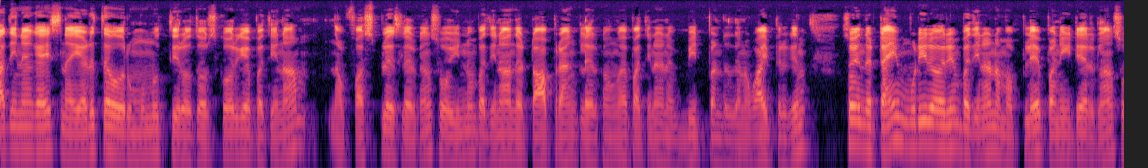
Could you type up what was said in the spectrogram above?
பார்த்தீங்கன்னா கைஸ் நான் எடுத்த ஒரு முந்நூற்றி இருபத்தோரு ஸ்கோருக்கே பார்த்தீங்கன்னா நான் ஃபஸ்ட் ப்ளேஸில் இருக்கேன். ஸோ இன்னும் பார்த்தீங்கன்னா அந்த டாப் ரேங்க்கில் இருக்கவங்க பார்த்தீங்கன்னா எனக்கு பீட் பண்ணுறதுக்கான வாய்ப்பு இருக்குது ஸோ இந்த டைம் முடிகிற வரையும் பார்த்தீங்கன்னா நம்ம ப்ளே பண்ணிக்கிட்டே இருக்கலாம். ஸோ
